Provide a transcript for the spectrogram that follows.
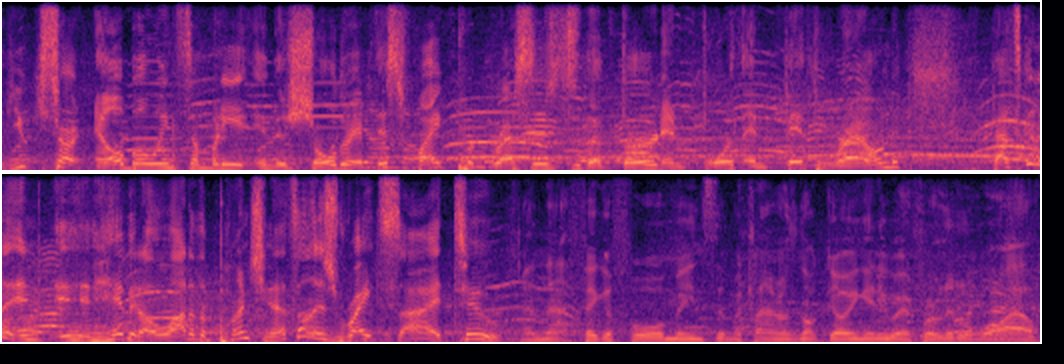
If you start elbowing somebody in the shoulder, if this fight progresses to the third and fourth and fifth round, that's going to in inhibit a lot of the punching. That's on his right side, too. And that figure four means that McLaren's not going anywhere for a little while.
